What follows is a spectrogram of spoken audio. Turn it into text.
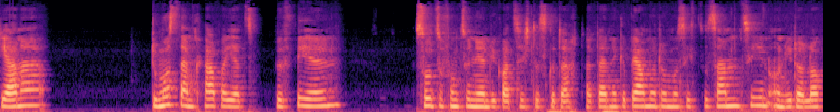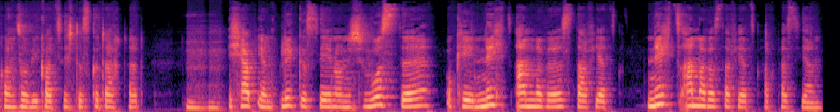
Diana, du musst deinem Körper jetzt befehlen, so zu funktionieren, wie Gott sich das gedacht hat. Deine Gebärmutter muss sich zusammenziehen und wieder lockern, so wie Gott sich das gedacht hat. Mhm. Ich habe ihren Blick gesehen und ich wusste, okay, nichts anderes darf jetzt Nichts anderes darf jetzt gerade passieren.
